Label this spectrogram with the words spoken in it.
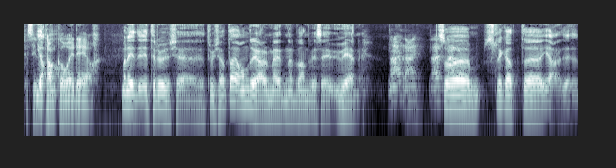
og sine Ja. tanker og ideer. Men jeg, jeg, tror ikke, jeg tror ikke at de andre i Armade nødvendigvis er uenige. Nei, nei. nei, Så eh, slik at eh, Ja. eh,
